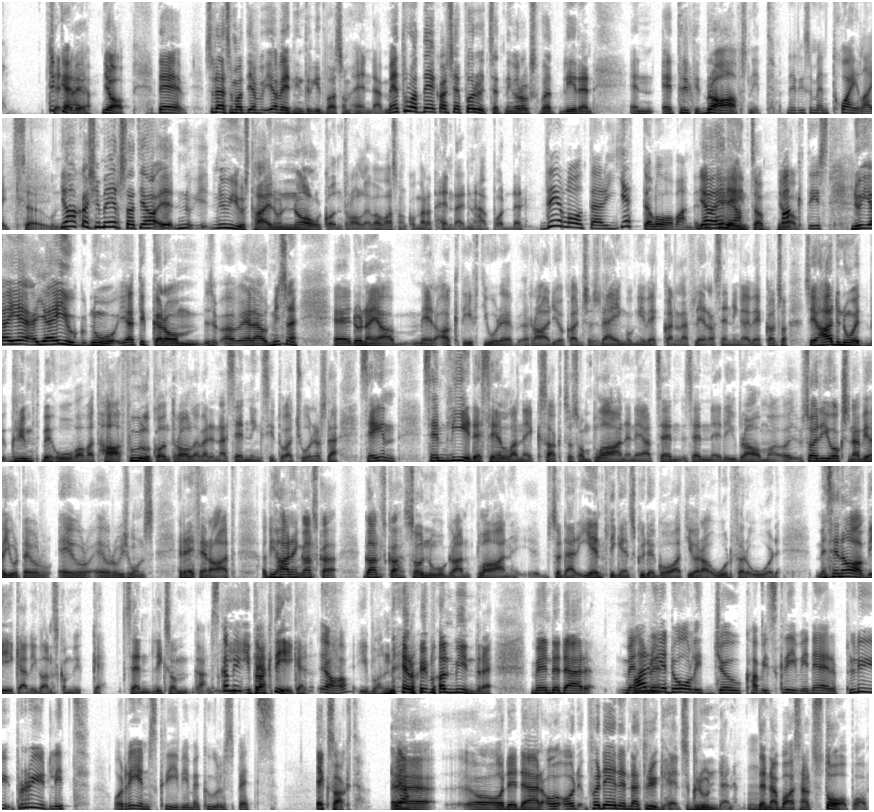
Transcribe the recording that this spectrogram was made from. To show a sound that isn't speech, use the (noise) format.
Tycker du? Ja. Det är sådär som att jag, jag vet inte riktigt vad som händer. Men jag tror att det är kanske förutsättningar också för att blir en, en, ett riktigt bra avsnitt. Det är liksom en twilight zone. Ja, kanske mer så att jag eh, nu, just har jag nog noll kontroll över vad som kommer att hända i den här podden. Det låter jättelovande. Ja, är det jag. inte så? Ja. Faktiskt. Nu, jag, är, jag är ju nog, jag tycker om, eller åtminstone eh, då när jag mer aktivt gjorde radio kanske sådär en gång i veckan eller flera sändningar i veckan, så, så jag hade nog ett grymt behov av att ha full kontroll över den här sändningssituationen. och sådär. Sen, sen blir det sällan exakt så som planen är, att sen, sen är det ju bra om man, så är det ju också när vi har gjort Euro, Euro, Eurovisionsreferat, att vi har en ganska, ganska så noggrann plan, så där egentligen skulle det gå att göra ord för ord. Men sen avviker vi ganska mycket. Sen liksom Ganska i, i mycket. praktiken. Ja. Ibland (laughs) mer och ibland mindre. Men det där... Men, Varje men, dåligt joke har vi skrivit ner ply, prydligt och renskrivit med kulspets. exakt. Ja. Eh, och det där, och, och, för det är den där trygghetsgrunden, Mm. den där basen att stå på.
